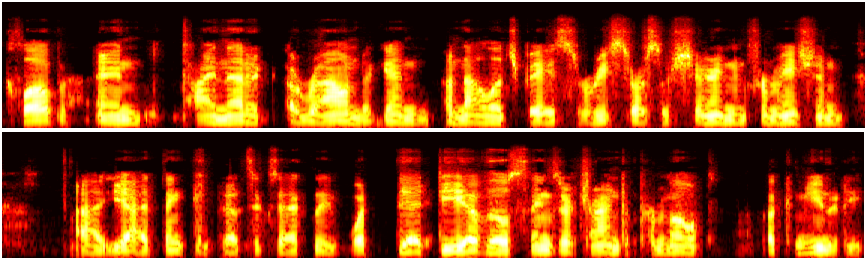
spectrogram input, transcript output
club and tying that around again a knowledge base, a resource of sharing information, uh, yeah, I think that's exactly what the idea of those things are trying to promote a community.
